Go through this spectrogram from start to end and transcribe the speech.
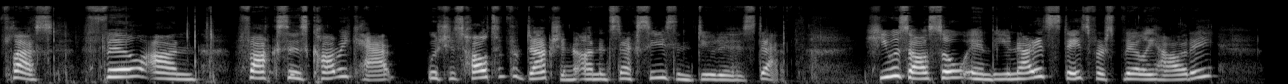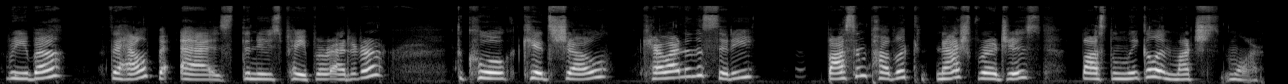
Plus, Phil on Fox's Cat, which has halted production on its next season due to his death. He was also in the United States vs. Billie Holiday, Reba, The Help as the newspaper editor, The Cool Kids Show, Caroline in the City, Boston Public, Nash Bridges, Boston Legal, and much more.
